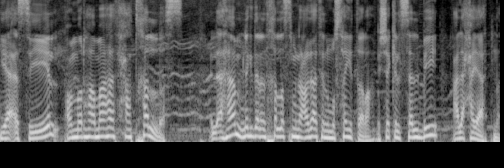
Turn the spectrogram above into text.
يا أسيل عمرها ما حتخلص. الأهم نقدر نتخلص من العادات المسيطرة بشكل سلبي على حياتنا.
